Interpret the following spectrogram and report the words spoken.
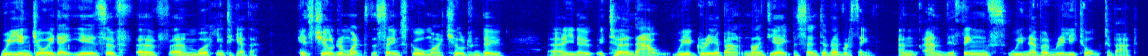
We enjoyed eight years of, of um, working together. His children went to the same school my children do. Uh, you know, it turned out we agree about 98% of everything and, and the things we never really talked about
